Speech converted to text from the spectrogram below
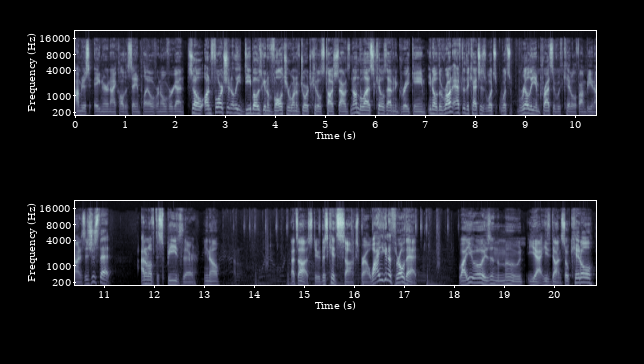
I'm just ignorant. I call the same play over and over again. So, unfortunately, Deebo's going to vulture one of George Kittle's touchdowns. Nonetheless, Kittle's having a great game. You know, the run after the catch is what's what's really impressive with Kittle, if I'm being honest. It's just that I don't know if the speed's there, you know? That's us, dude. This kid sucks, bro. Why are you going to throw that? Why you always in the mood? Yeah, he's done. So, Kittle,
